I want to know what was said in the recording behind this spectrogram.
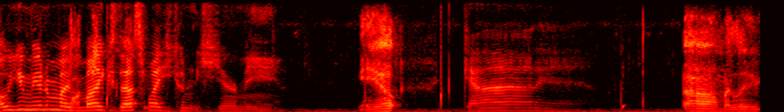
Oh. You muted my Fuck mic. That's why he couldn't hear me. Yep. Got it. Oh, my leg.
